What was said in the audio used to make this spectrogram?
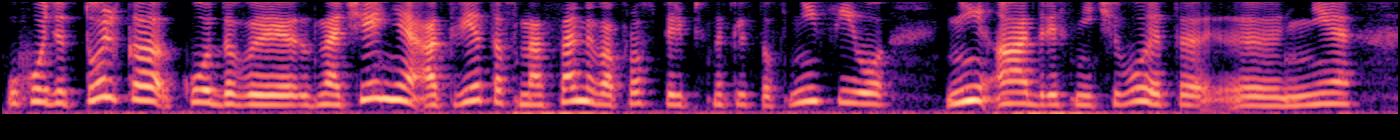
уходят только кодовые значения ответов на сами вопросы переписных листов. Ни ФИО, ни адрес, ничего это э, не Э,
